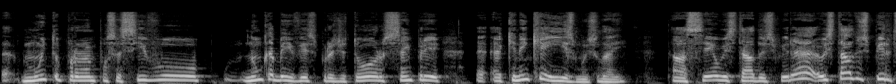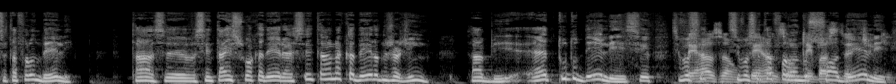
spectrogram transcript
É, muito pronome possessivo nunca é bem visto por editor, sempre. É, é que nem queísmo isso daí. Tá? Seu estado do espírito. É o estado do espírito, você tá falando dele. Tá? Você sentar em sua cadeira, é sentar na cadeira no jardim sabe? É tudo dele. Se, se você, razão, se você tá falando só dele, aqui.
